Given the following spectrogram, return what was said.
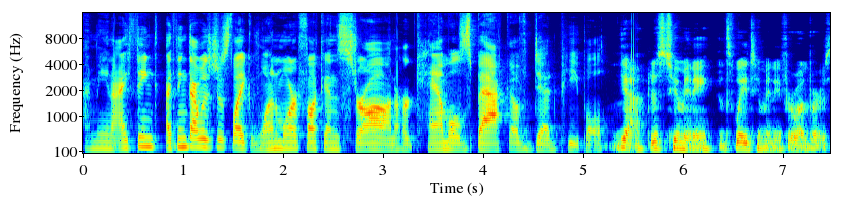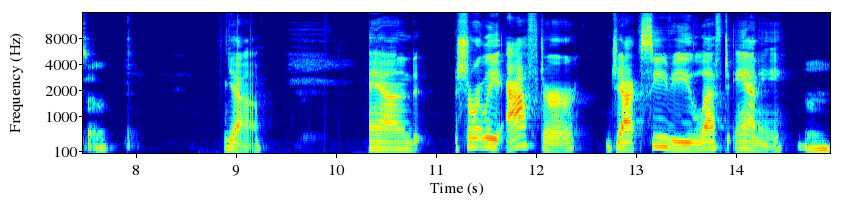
I mean, I think I think that was just like one more fucking straw on her camel's back of dead people. Yeah, just too many. It's way too many for one person. Yeah. And shortly after, Jack Seavey left Annie, Mm.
